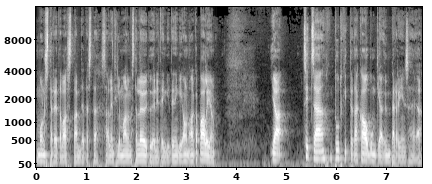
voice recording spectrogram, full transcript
monstereita vastaan, mitä tästä Silent Hill-maailmasta löytyy, ja niitäkin tietenkin on aika paljon. Ja sit sä tutkit tätä kaupunkia ympäriinsä ja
